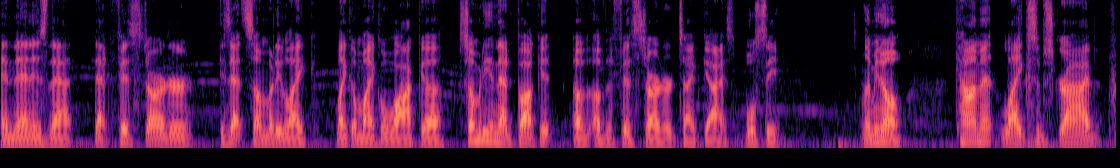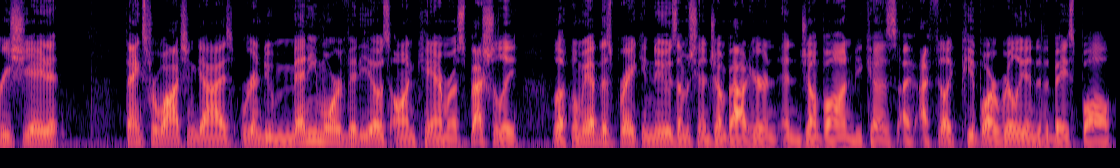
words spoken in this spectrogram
And then is that that fifth starter? Is that somebody like like a Michael Wacha, somebody in that bucket of, of the fifth starter type guys? We'll see. Let me know. Comment, like, subscribe. Appreciate it. Thanks for watching, guys. We're going to do many more videos on camera, especially, look, when we have this breaking news, I'm just going to jump out here and, and jump on because I, I, feel like people are really into the baseball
